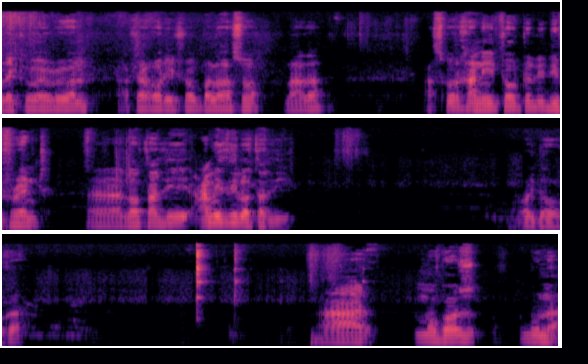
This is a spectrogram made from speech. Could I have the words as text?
আলাইকুম এভরিওয়ান আশা করি সব ভালো আছো, দাদা। আজকের খানি টোটালি ডিফারেন্ট লতা দি, আমি দি লতা দি। ওই দোকা আর মগজ বুনা।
